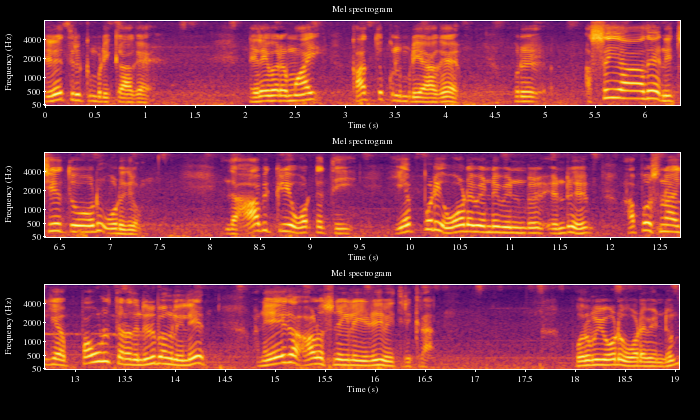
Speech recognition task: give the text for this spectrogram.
நிலைத்திருக்கும்படிக்காக நிலைவரமாய் காத்துக்கொள்ளும்படியாக ஒரு அசையாத நிச்சயத்தோடு ஓடுகிறோம். இந்த ஆவிக்குரிய ஓட்டத்தை எப்படி ஓட வேண்டும் என்று என்று அப்போசனாகிய பவுல் தனது நிருபங்களிலே அநேக ஆலோசனைகளை எழுதி வைத்திருக்கிறார். பொறுமையோடு ஓட வேண்டும்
